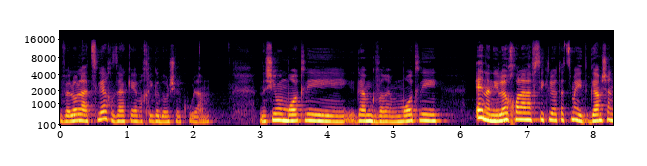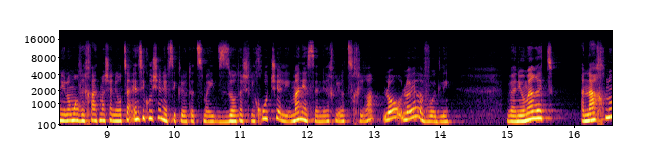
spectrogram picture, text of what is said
ולא להצליח זה הכאב הכי גדול של כולם. נשים אומרות לי, גם גברים אומרות לי, אין, אני לא יכולה להפסיק להיות עצמאית. גם שאני לא מרוויחה את מה שאני רוצה, אין סיכוי שאני אפסיק להיות עצמאית. זאת השליחות שלי. מה אני אעשה? אני אלך להיות שכירה? לא, לא יעבוד לי. ואני אומרת, אנחנו,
